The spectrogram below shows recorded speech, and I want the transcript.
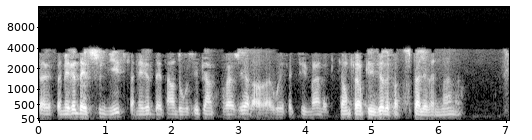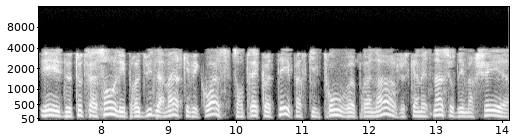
ça, mérite d'être souligné, ça mérite d'être endossé puis encouragé. Alors euh, oui, effectivement, là, ça me faire plaisir de participer à l'événement. Et de toute façon, les produits de la mer québécoise sont très cotés parce qu'ils trouvent preneurs jusqu'à maintenant sur des marchés euh,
